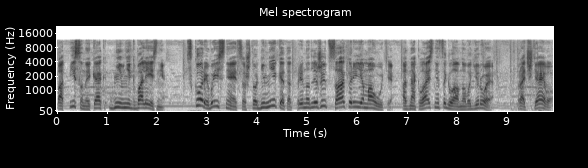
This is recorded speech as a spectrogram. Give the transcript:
Подписанный как «Дневник болезни». Вскоре выясняется, что дневник этот принадлежит Сакуре Ямаути, однокласснице главного героя. Прочтя его,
